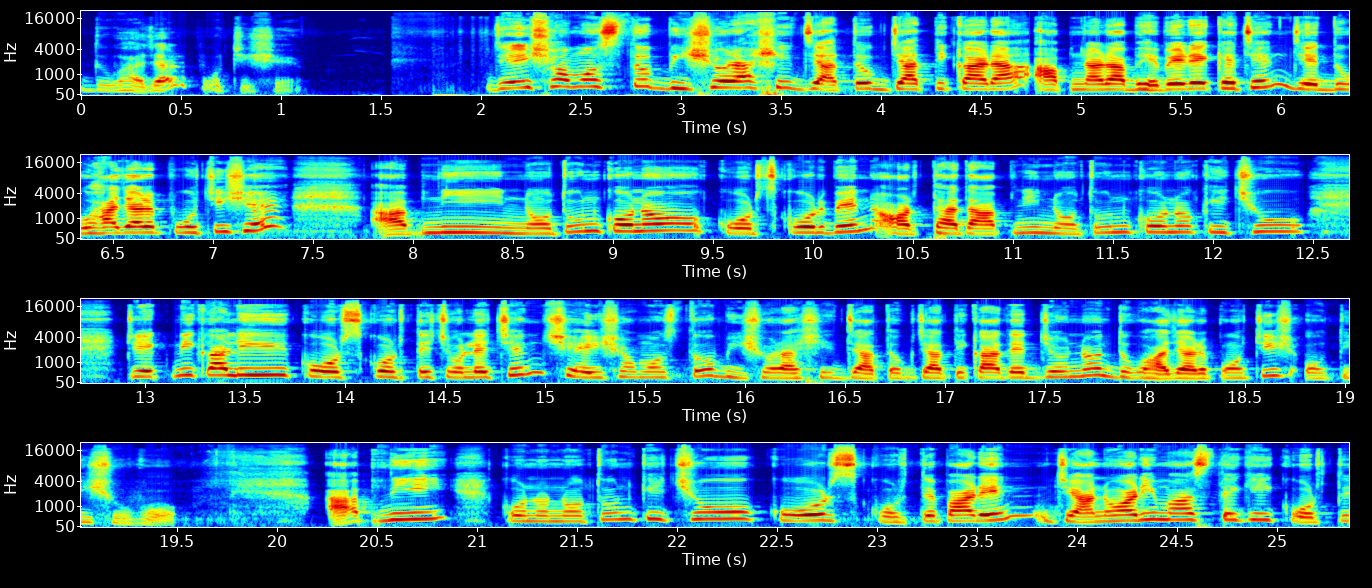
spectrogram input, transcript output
দু হাজার পঁচিশে। যেই সমস্ত বিশ্বরাশির জাতক জাতিকারা আপনারা ভেবে রেখেছেন যে দু হাজার পঁচিশে আপনি নতুন কোনো কোর্স করবেন, অর্থাৎ আপনি নতুন কোনো কিছু টেকনিক্যালি কোর্স করতে চলেছেন, সেই সমস্ত বিশ্বরাশির জাতক জাতিকাদের জন্য দু হাজার পঁচিশ অতি শুভ। আপনি কোনো নতুন কিছু কোর্স করতে পারেন, জানুয়ারি মাস থেকেই করতে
